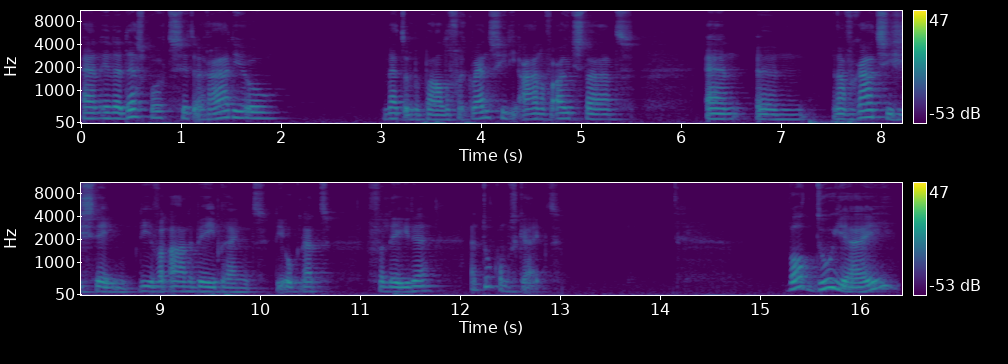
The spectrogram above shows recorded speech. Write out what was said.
En in dat dashboard zit een radio met een bepaalde frequentie die aan of uitstaat. En een navigatiesysteem die je van A naar B brengt, die ook net verleden en toekomst kijkt. Wat doe jij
